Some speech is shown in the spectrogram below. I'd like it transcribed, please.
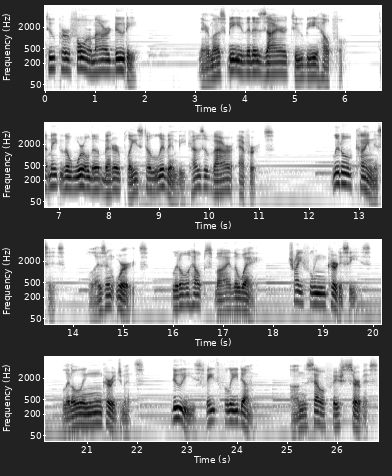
to perform our duty. There must be the desire to be helpful, to make the world a better place to live in because of our efforts. Little kindnesses, pleasant words, little helps by the way, trifling courtesies, little encouragements, duties faithfully done unselfish service,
